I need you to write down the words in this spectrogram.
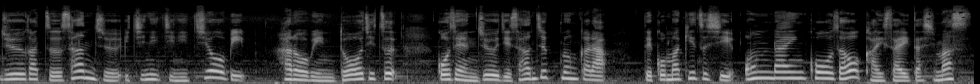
10月31日日曜日ハロウィン当日午前10時30分からデコ巻き寿司オンライン講座を開催いたします。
